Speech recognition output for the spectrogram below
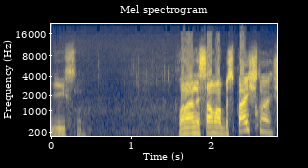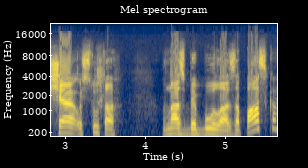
Дійсно. Вона не сама безпечна. Ще ось тут в нас би була запаска.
